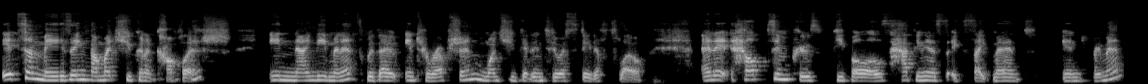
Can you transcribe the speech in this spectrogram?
It's amazing how much you can accomplish in 90 minutes without interruption once you get into a state of flow. And it helps improve people's happiness, excitement, enjoyment.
